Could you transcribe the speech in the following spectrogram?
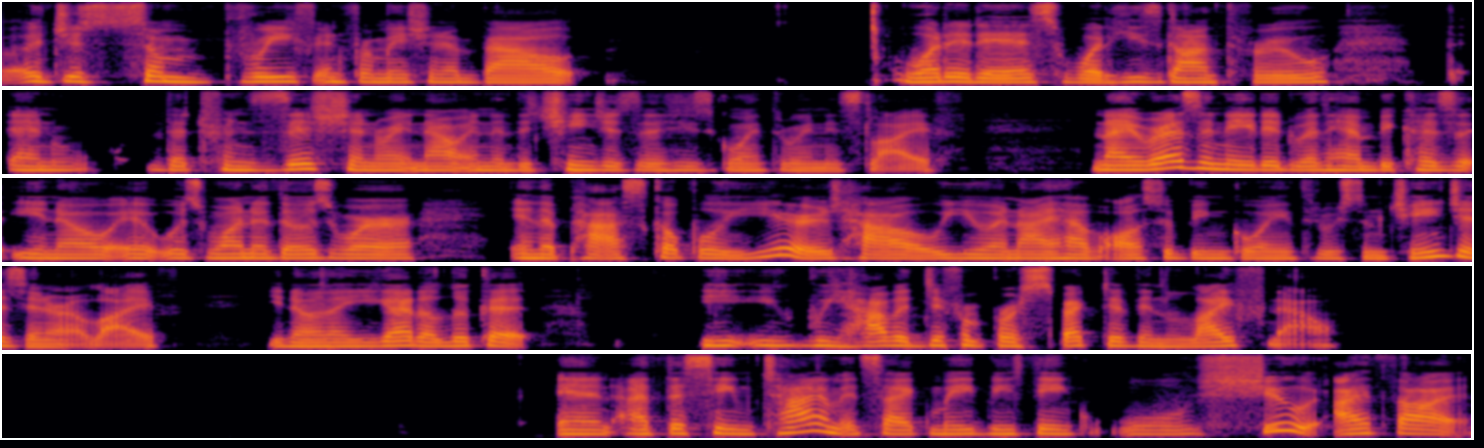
uh, just some brief information about what it is, what he's gone through, and the transition right now, and the changes that he's going through in his life. And I resonated with him because, you know, it was one of those where in the past couple of years, how you and I have also been going through some changes in our life. You know, and you got to look at, you, we have a different perspective in life now. And at the same time, it's like made me think, well, shoot, I thought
